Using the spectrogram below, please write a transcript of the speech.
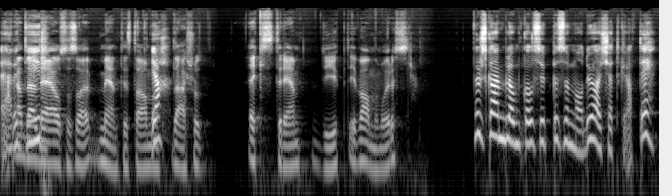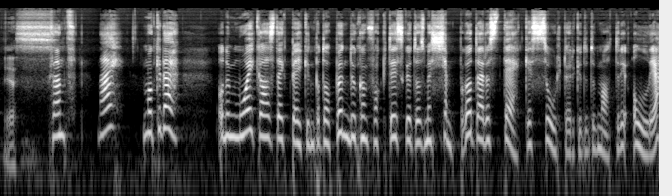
er Ja, et det er det jeg også mente i stad, om Ja. at det er så ekstremt dypt i vanene våre. Når du skal ha en blomkålsuppe, så må du ha kjøttkraft i. Yes. Sant? Nei, må ikke det. Og du må ikke ha stekt bacon på toppen. Du kan faktisk, vet du som er kjempegodt, det er å steke soltørkede tomater i olje.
